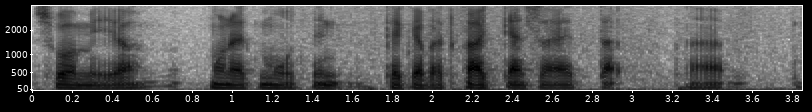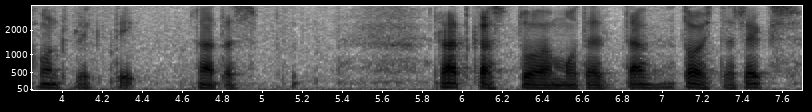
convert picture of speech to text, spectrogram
Suomi ja monet muut niin tekevät kaikkensa, että tämä konflikti saataisiin ratkaistua, mutta että toistaiseksi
